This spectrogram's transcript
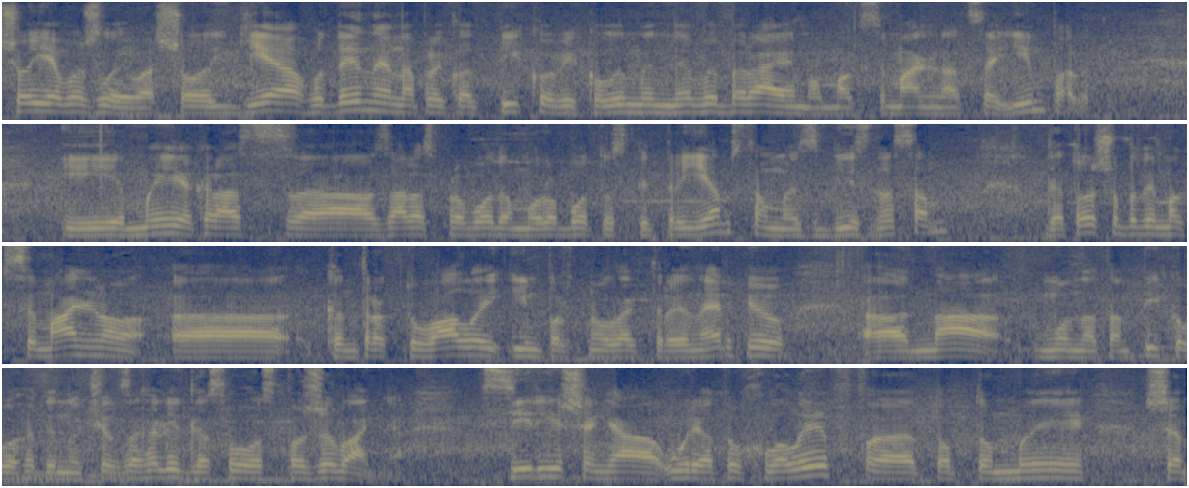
що є важливо, що є години, наприклад, пікові, коли ми не вибираємо максимально цей імпорт. І ми якраз е, зараз проводимо роботу з підприємствами, з бізнесом для того, щоб вони максимально е, контрактували імпортну електроенергію е, на умовно там пікову годину чи взагалі для свого споживання. Всі рішення уряд ухвалив, тобто ми ще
